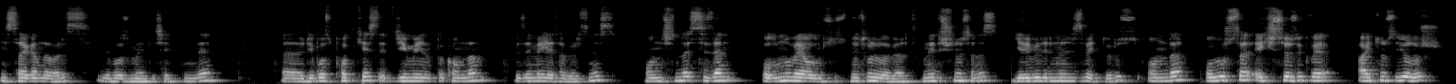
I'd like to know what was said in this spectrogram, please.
Instagram'da varız. Riboz Medya şeklinde. E, ribozpodcast.gmail.com'dan bize mail atabilirsiniz. Onun dışında sizden olumlu veya olumsuz, nötr olabilir artık ne düşünüyorsanız geri bildirimlerinizi bekliyoruz. Onda olursa ekşi sözlük ve iTunes iyi olur.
